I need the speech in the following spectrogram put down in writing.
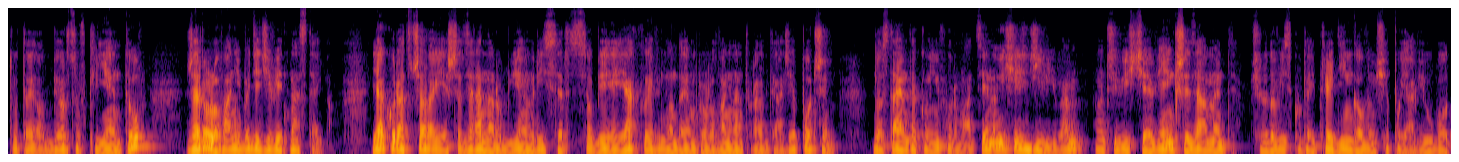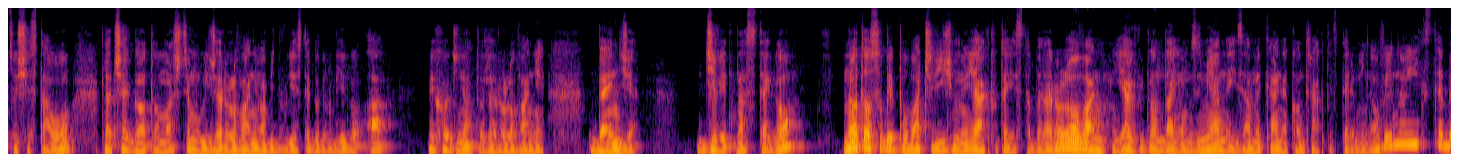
tutaj odbiorców, klientów, że rolowanie będzie 19. Ja akurat wczoraj jeszcze z rana robiłem research sobie, jak tutaj wyglądają rolowania na Natural Gazie, po czym dostałem taką informację, no i się zdziwiłem. Oczywiście większy zamęt w środowisku tej tradingowym się pojawił, bo co się stało? Dlaczego Tomasz czy mówi, że rolowanie ma być 22, a wychodzi na to, że rolowanie będzie 19? No to sobie popatrzyliśmy, jak tutaj jest tabela rolowań, jak wyglądają zmiany i zamykania kontraktów terminowych. No i XTB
